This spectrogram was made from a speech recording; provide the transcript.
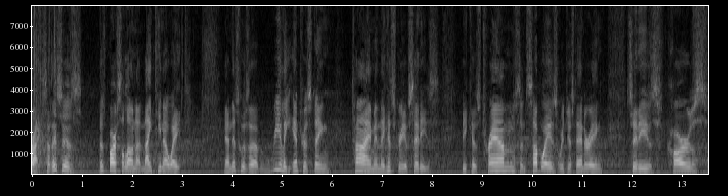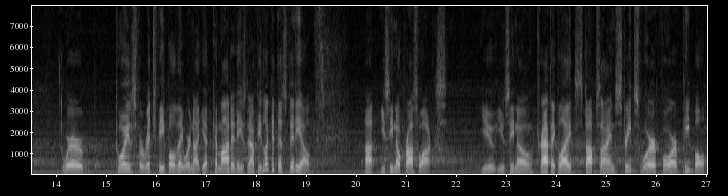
All right, so this is this is Barcelona, 1908. And this was a really interesting time in the history of cities because trams and subways were just entering cities. Cars were toys for rich people, they were not yet commodities. Now, if you look at this video, uh, you see no crosswalks. You, you see no traffic lights, stop signs. Streets were for people.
